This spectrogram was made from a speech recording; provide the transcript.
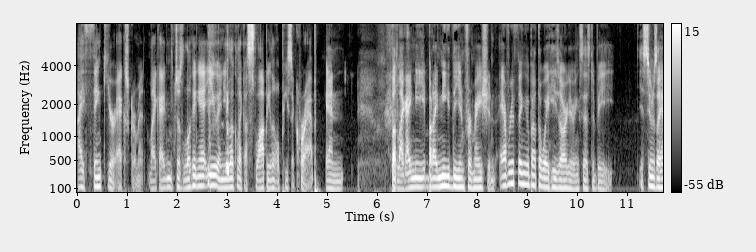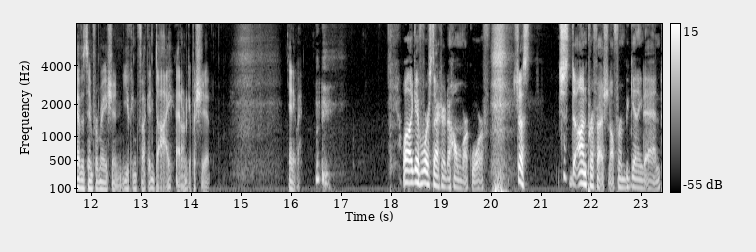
I think you're excrement. Like I'm just looking at you and you look like a sloppy little piece of crap. And but like I need but I need the information. Everything about the way he's arguing says to be as soon as I have this information, you can fucking die. I don't give a shit. Anyway. Well, I give worst actor to Homework Worf. Just, just unprofessional from beginning to end,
